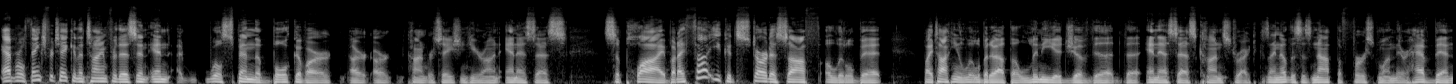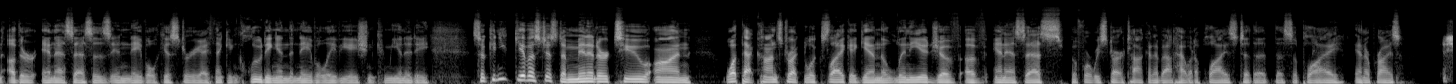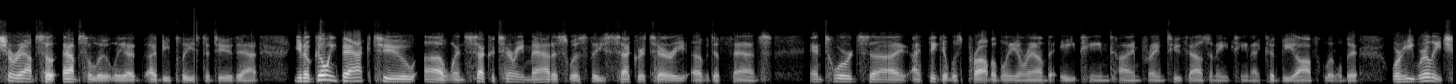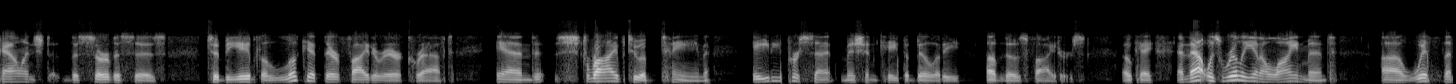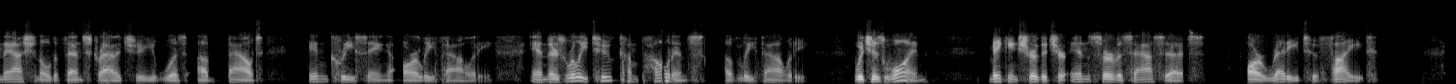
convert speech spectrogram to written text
Admiral, thanks for taking the time for this, and, and we'll spend the bulk of our, our, our conversation here on NSS supply. But I thought you could start us off a little bit by talking a little bit about the lineage of the, the NSS construct, because I know this is not the first one. There have been other NSSs in naval history, I think, including in the naval aviation community. So, can you give us just a minute or two on what that construct looks like? Again, the lineage of, of NSS before we start talking about how it applies to the, the supply enterprise? Sure, absolutely. I'd, I'd, be pleased to do that. You know, going back to uh, when Secretary Mattis was the Secretary of Defense, and towards uh, I think it was probably around the 18 timeframe, 2018. I could be off a little bit, where he really challenged the services to be able to look at their fighter aircraft and strive to obtain 80% mission capability of those fighters. Okay, and that was really in alignment uh, with the national defense strategy. Was about increasing our lethality, and there's really two components of lethality which is one, making sure that your in service assets are ready to fight,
